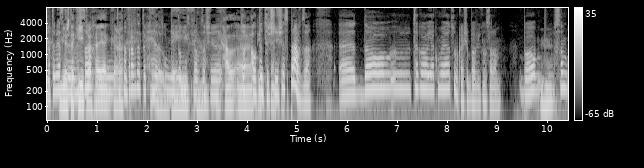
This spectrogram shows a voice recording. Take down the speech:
Natomiast Wiesz, e, taki co, trochę jak, mm, Tak naprawdę to Kinect u mnie w domu sprawdza się, e, to autentycznie 5000. się sprawdza. E, Do e, tego, jak moja córka się bawi konsolą. Bo Mhm. są,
